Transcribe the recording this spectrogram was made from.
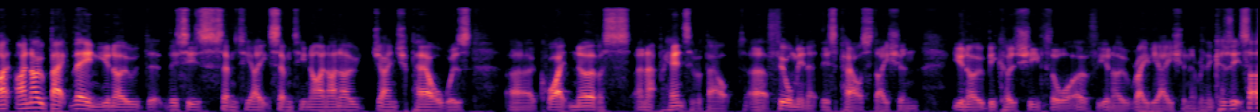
I, I know back then, you know, th- this is 78, 79. I know Jane Chappell was uh, quite nervous and apprehensive about uh, filming at this power station, you know, because she thought of, you know, radiation and everything. Because it's, uh,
